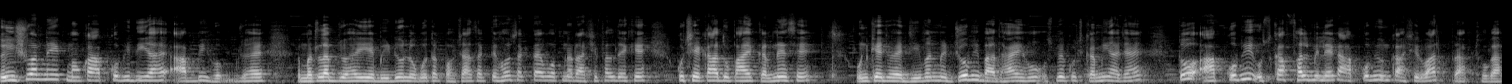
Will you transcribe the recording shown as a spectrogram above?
तो ईश्वर ने एक मौका आपको भी दिया है, आप भी जो है मतलब जो है ये वीडियो लोगों तक पहुँचा सकते हैं सकता है वो अपना राशिफल देखें, कुछ एक आध उपाय करने से उनके जो है जीवन में जो भी बाधाएँ हों, उसमें कुछ कमी आ जाए तो आपको भी उसका फल मिलेगा, आपको भी उनका आशीर्वाद प्राप्त होगा।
